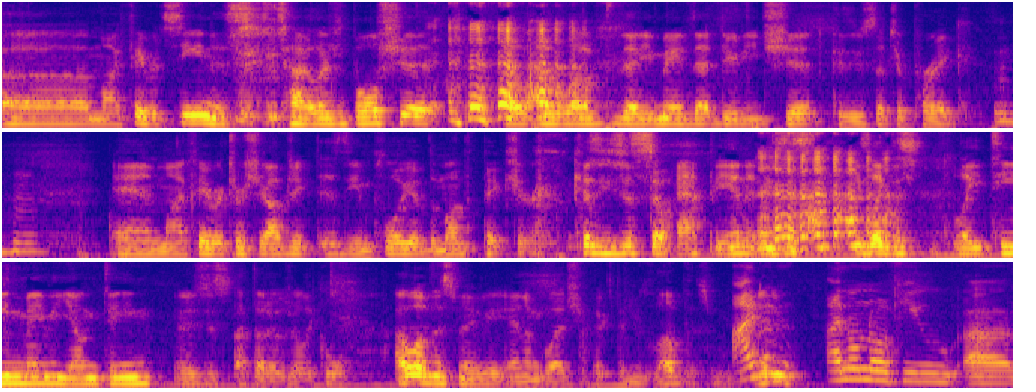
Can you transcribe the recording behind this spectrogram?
Uh, my favorite scene is Tyler's bullshit. I, I loved that he made that dude eat shit because he was such a prick. Mm-hmm. And my favorite tertiary object is the employee of the month picture because he's just so happy in it. He's, just, he's like this late teen, maybe young teen, and it's just I thought it was really cool. I love this movie, and I'm glad she picked it. You love this movie. I I don't. do. I don't know if you uh,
